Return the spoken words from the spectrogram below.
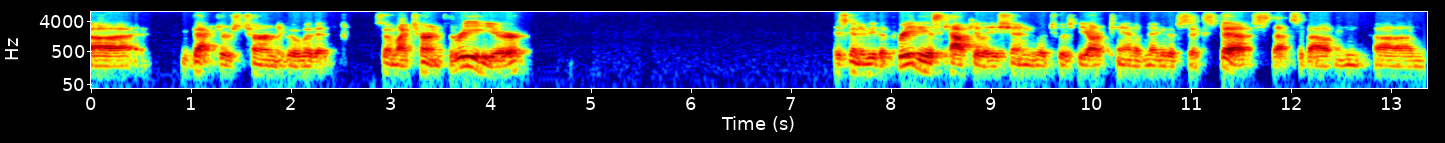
uh, vector's turn to go with it. So my turn three here is going to be the previous calculation, which was the arctan of negative six fifths. That's about um,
